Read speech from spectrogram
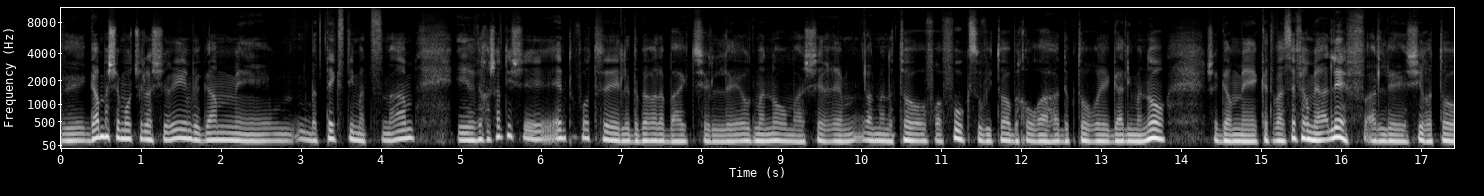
וגם בשמות של השירים וגם בטקסטים עצמם. וחשבתי שאין טובות לדבר על הבית של אהוד מנור מאשר אלמנתו עפרה פוקס וביתו הבכורה הדוקטור גלי מנור, שגם כתבה ספר ספר מאלף על אה, שירתו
